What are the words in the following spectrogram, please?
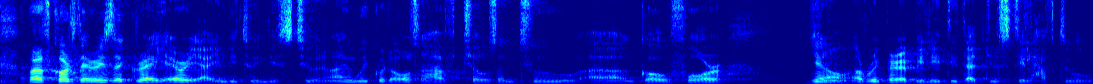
but of course, there is a gray area in between these two. No? And we could also have chosen to uh, go for, you know, a repairability that you still have to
